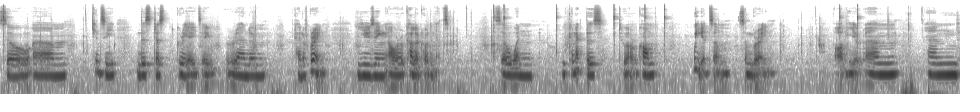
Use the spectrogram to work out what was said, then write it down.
So um, you can see this just creates a random kind of grain using our color coordinates. So when we connect this to our comp, we get some some grain on here. Um, and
